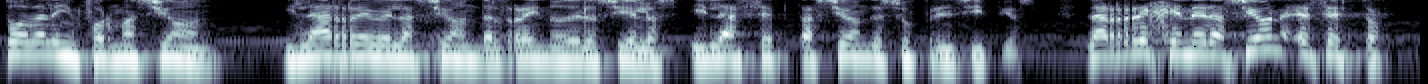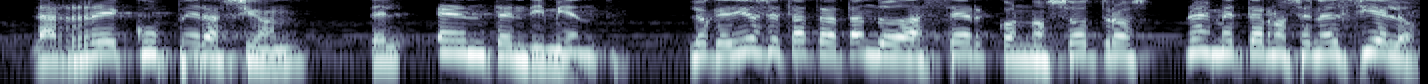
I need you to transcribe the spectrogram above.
toda la información y la revelación del reino de los cielos y la aceptación de sus principios. La regeneración es esto, la recuperación del entendimiento. Lo que Dios está tratando de hacer con nosotros no es meternos en el cielo,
